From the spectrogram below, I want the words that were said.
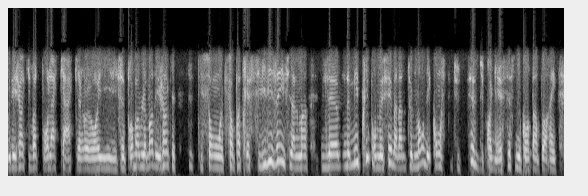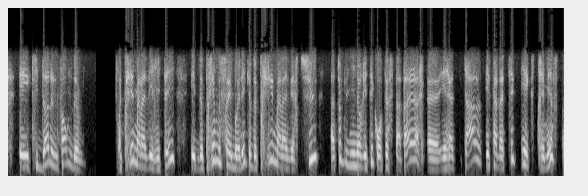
ou des gens qui votent pour la CAQ. hein. C'est probablement des gens qui, qui sont qui sont pas très civilisés, finalement. Le, le mépris pour monsieur et madame tout le monde est constitutif du progressisme contemporain et qui donne une forme de prime à la vérité et de prime symbolique et de prime à la vertu à toutes les minorités contestataires euh, et radicales et fanatiques et extrémistes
